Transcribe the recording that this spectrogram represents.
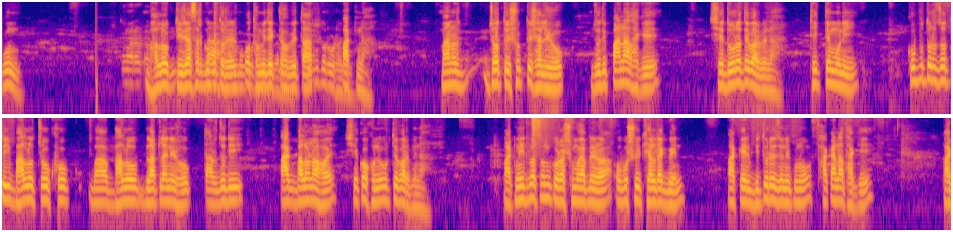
গুণ। ভালো একটি রেসার কবুতরের প্রথমে দেখতে হবে তার পাকনা। মানুষ যতই শক্তিশালী হোক যদি পানা থাকে সে দৌড়াতে পারবে না। ঠিক তেমনি কবুতর যতই ভালো চোখ হোক বা ভালো ব্লাড লাইনের হোক তার যদি পাক ভালো না হয় সে কখনোই উঠতে পারবে না। পাক নির্বাচন করার সময় আপনারা অবশ্যই খেয়াল রাখবেন পাকের ভিতরে যেন কোনো ফাঁকা না থাকে। পাক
